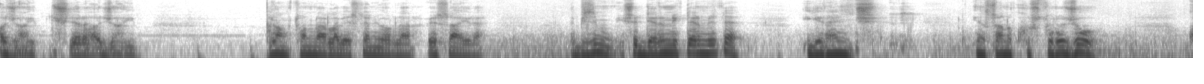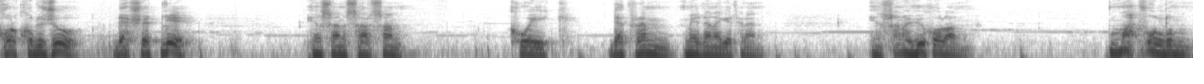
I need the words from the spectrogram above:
acayip, dişleri acayip. Planktonlarla besleniyorlar vesaire. Bizim işte derinliklerimizde iğrenç, insanı kusturucu, korkutucu, dehşetli, insanı sarsan, quake, deprem meydana getiren, insana yük olan, mahvoldum,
